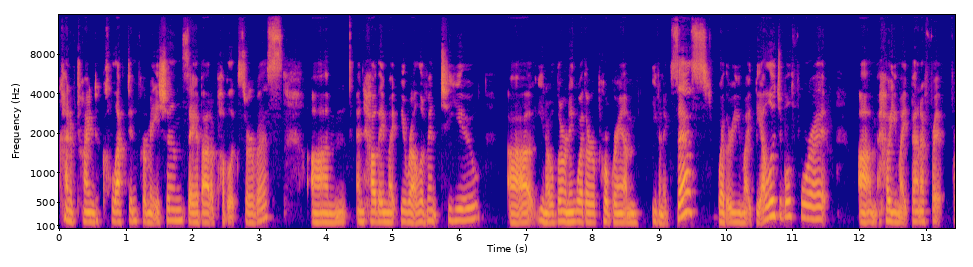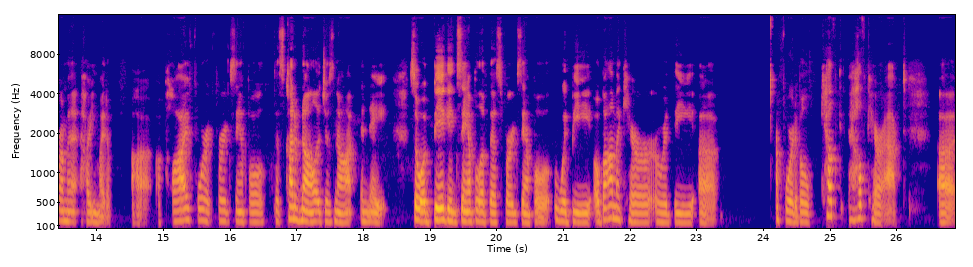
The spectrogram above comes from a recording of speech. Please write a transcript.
kind of trying to collect information, say about a public service, um, and how they might be relevant to you. Uh, you know, learning whether a program even exists, whether you might be eligible for it, um, how you might benefit from it, how you might uh, apply for it, for example. This kind of knowledge is not innate. So, a big example of this, for example, would be Obamacare or the uh, Affordable Health Care Act. Uh,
